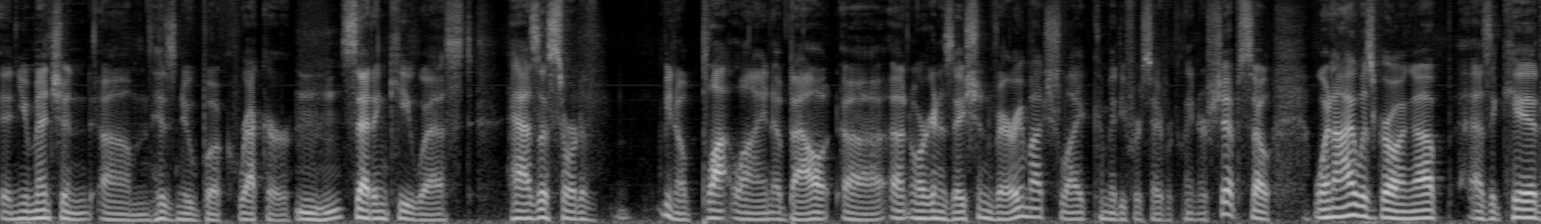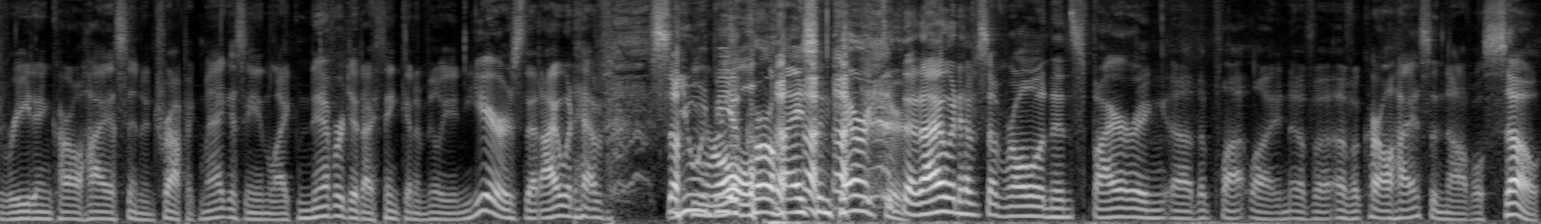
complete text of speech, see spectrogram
and you mentioned um, his new book Wrecker, mm-hmm. set in Key West, has a sort of you know plot line about uh, an organization very much like Committee for Safer Cleaner Ships. So when I was growing up as a kid reading Carl Hiaasen in Tropic magazine, like never did I think in a million years that I would have some You would role, be a Carl Hiaasen character. that I would have some role in inspiring uh, the plot line of a, of a Carl Hiaasen novel. So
